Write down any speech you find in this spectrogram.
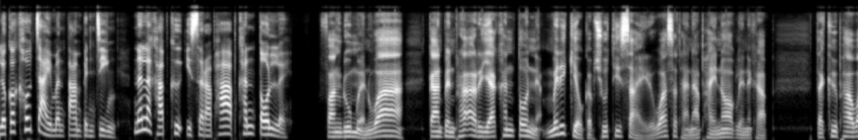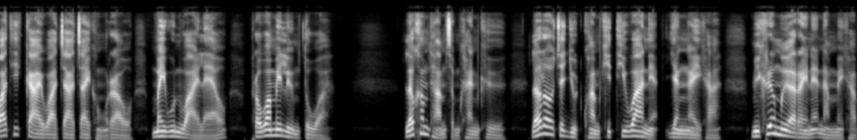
แล้วก็เข้าใจมันตามเป็นจริง นั่นแหละครับ คืออิสรภาพขั้นต้นเลย ฟังดูเหมือนว่า การเป็นพระอริยะขั้นต้นเนี่ยไม่ได้เกี่ยวกับชุดที่ใส่หรือว่าสถานะภายนอกเลยนะครับ แต่คือภาวะที่กายวาจาใจของเราไม่วุ่นวายแล้ว เพราะว่าไม่ลืมตัว แล้วคำถามสำคัญคือ แล้วเราจะหยุดความคิดที่ว่าเนี่ยยังไงคะ มีเครื่องมืออะไรแนะนำไหมครับ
